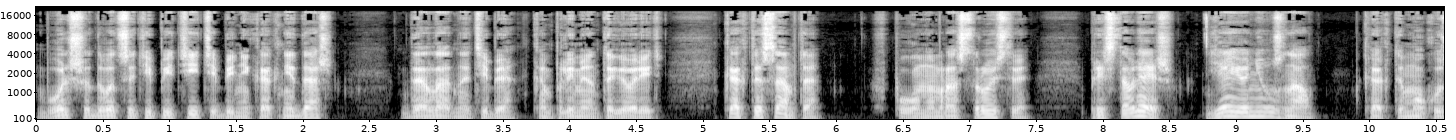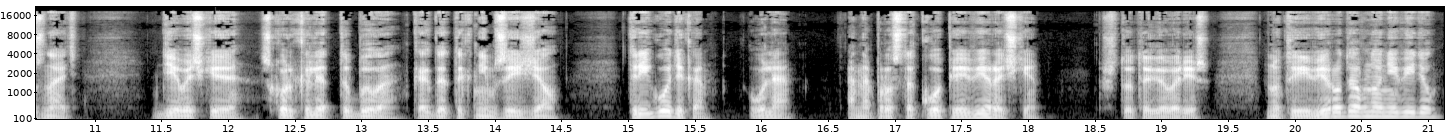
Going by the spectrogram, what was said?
Больше двадцати пяти тебе никак не дашь». «Да ладно тебе комплименты говорить. Как ты сам-то?» «В полном расстройстве. Представляешь, я ее не узнал». «Как ты мог узнать?» Девочке сколько лет-то было, когда ты к ним заезжал? Три годика? Оля, она просто копия Верочки. «Что ты говоришь? Ну ты и Веру давно не видел.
